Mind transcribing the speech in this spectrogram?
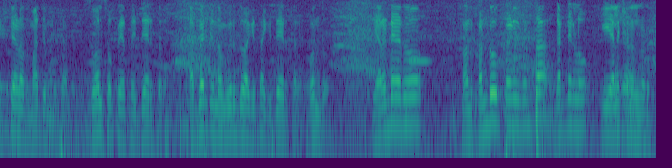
ಇಷ್ಟೇ ಹೇಳೋದು ಮಾಧ್ಯಮ ಮುಖಾಂತರ. ಸೋಲಿಸೋ ಪ್ರಯತ್ನ ಇದ್ದೇ ಇರ್ತದೆ. ಅಭ್ಯರ್ಥಿ ನಮ್ಮ ವಿರುದ್ಧವಾಗಿದ್ದಾಗ ಇದ್ದೇ ಇರ್ತದೆ. ಒಂದು. ಎರಡನೇದು, ನಾನು ಕಂಡು ಕಳೆದಂಥ ಘಟನೆಗಳು ಈ ಎಲೆಕ್ಷನಲ್ಲಿ ನಡೆದು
